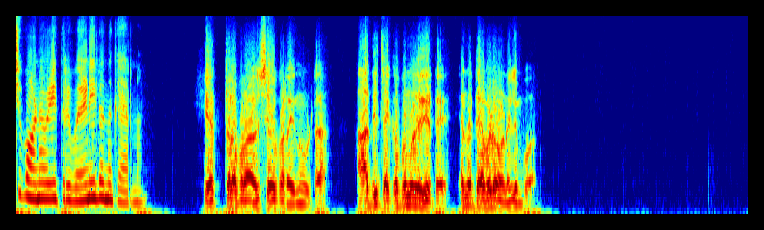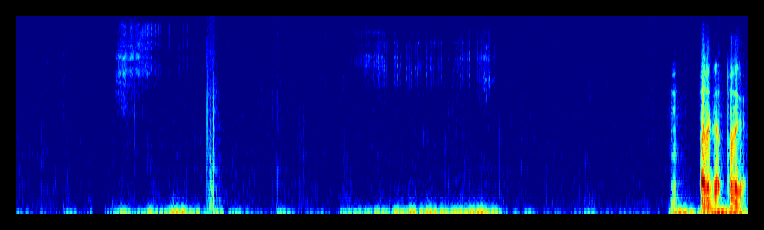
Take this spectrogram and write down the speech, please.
തിരിച്ചു പോണ വഴി ത്രിവേണിയിലൊന്ന് കയറണം. എത്ര പ്രാവശ്യമായി പറയുന്നു കൂട്ടാ. ആദ്യം ചെക്കപ്പ് ഒന്ന് കഴിയട്ടെ. എന്നിട്ട് എവിടെ വേണേലും പോവാം. ഉം, പതുക്കെ പതുക്കെ.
